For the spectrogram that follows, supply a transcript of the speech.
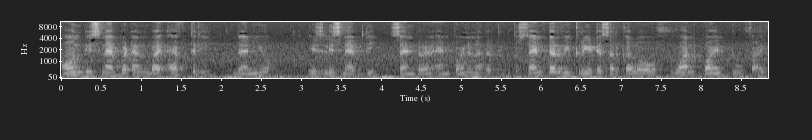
on the snap button by F3 then you easily snap the center and endpoint and other things. So center we create a circle of 1.25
